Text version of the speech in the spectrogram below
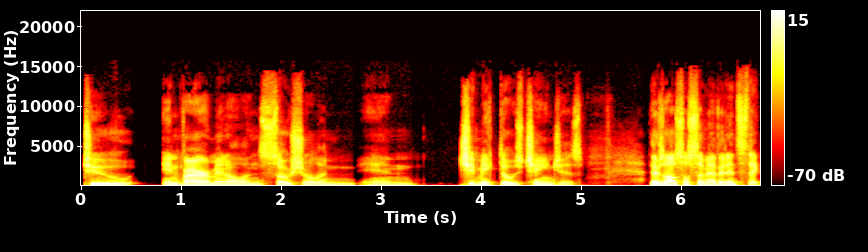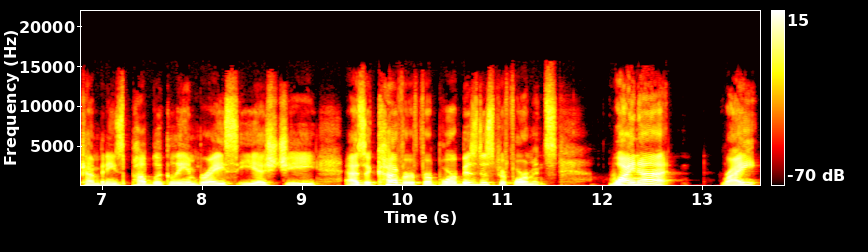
too environmental and social and and make those changes. There's also some evidence that companies publicly embrace ESG as a cover for poor business performance. Why not? Right?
